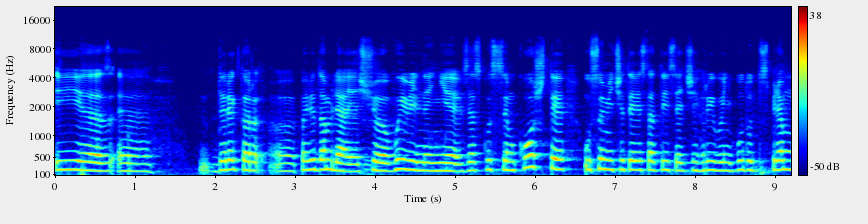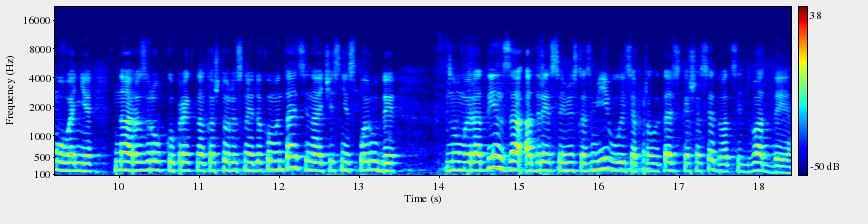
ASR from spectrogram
І е, е, директор е, повідомляє, що вивільнені в зв'язку з цим кошти у сумі 400 тисяч гривень будуть спрямовані на розробку проєктно-кошторисної документації на очисні споруди номер 1 за адресою міста Змії, вулиця Пролетарське шосе, 22Д.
